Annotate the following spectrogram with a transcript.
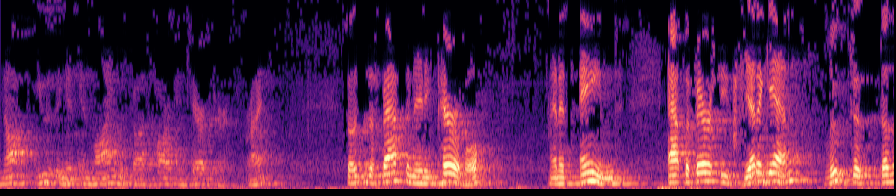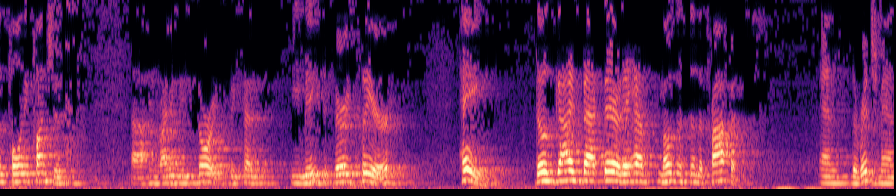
not using it in line with God's heart and character, right? So, this is a fascinating parable, and it's aimed at the Pharisees yet again. Luke just doesn't pull any punches uh, in writing these stories because he makes it very clear hey, those guys back there, they have Moses and the prophets. And the rich man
